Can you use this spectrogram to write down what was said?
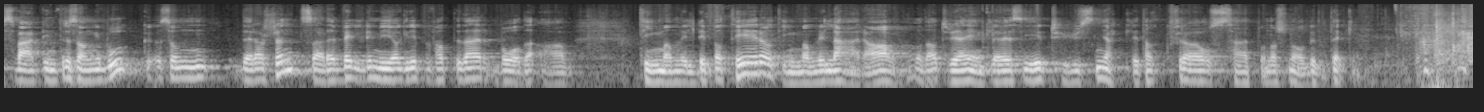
svært interessante bok, som dere har skjønt, så er det veldig mye å gripe fatt i der. Både av ting man vil debattere, og ting man vil lære av. Og da tror jeg egentlig jeg sier tusen hjertelig takk fra oss her på Nasjonalbiblioteket.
